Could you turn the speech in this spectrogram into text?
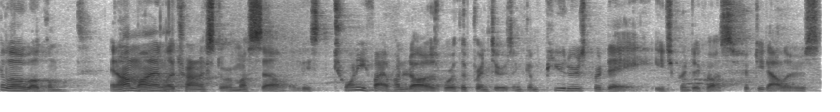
Hello, welcome. An online electronics store must sell at least $2,500 worth of printers and computers per day. Each printer costs $50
